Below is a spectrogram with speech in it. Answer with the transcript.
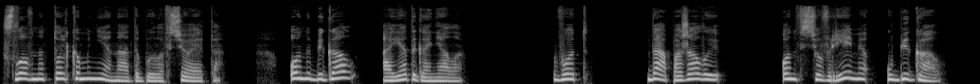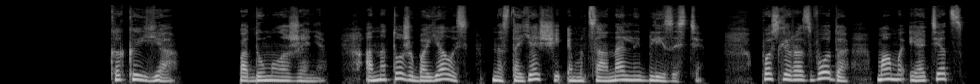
Словно только мне надо было все это. Он убегал, а я догоняла. Вот, да, пожалуй, он все время убегал. Как и я, подумала Женя. Она тоже боялась настоящей эмоциональной близости. После развода мама и отец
